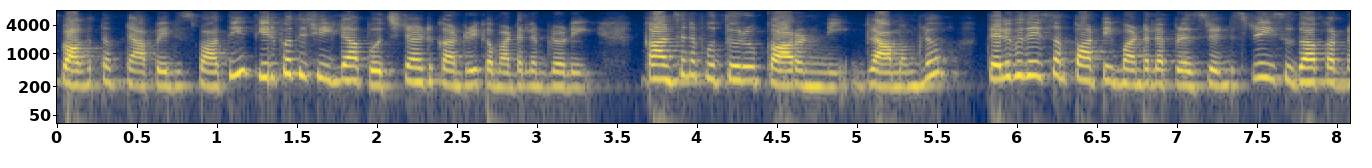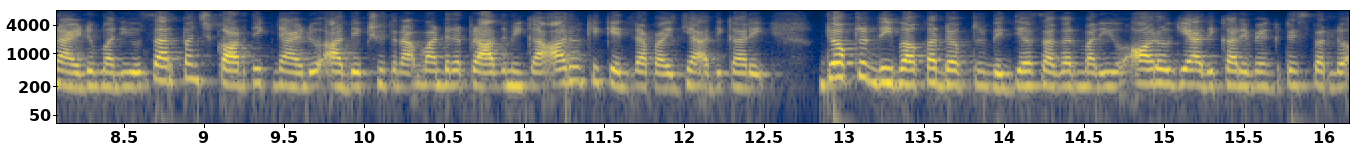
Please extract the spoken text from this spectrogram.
స్వాగతం. నా పేరు స్వాతి. తిరుపతి జిల్లా బొచ్చినాడు కండ్రిక మండలంలోని కంచనపుత్తూరు కారణి గ్రామంలో తెలుగుదేశం పార్టీ మండల ప్రెసిడెంట్ శ్రీ సుధాకర్ నాయుడు మరియు సర్పంచ్ కార్తీక్ నాయుడు అధ్యక్షతన మండల ప్రాథమిక ఆరోగ్య కేంద్ర వైద్య అధికారి డాక్టర్ దివాకర్ డాక్టర్ విద్యాసాగర్ మరియు ఆరోగ్య అధికారి వెంకటేశ్వర్లు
